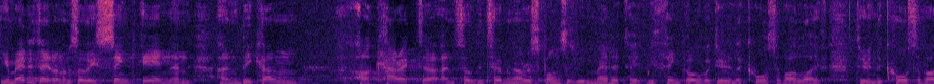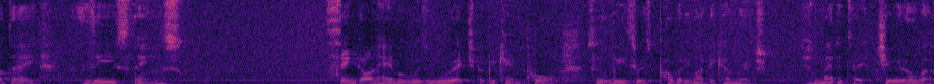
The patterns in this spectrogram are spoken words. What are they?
You meditate on them so they sink in and, and become our character and so determine our responses. We meditate, we think over during the course of our life, during the course of our day, these things. Think on him who was rich but became poor so that we through his poverty might become rich. Just meditate, chew it over.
